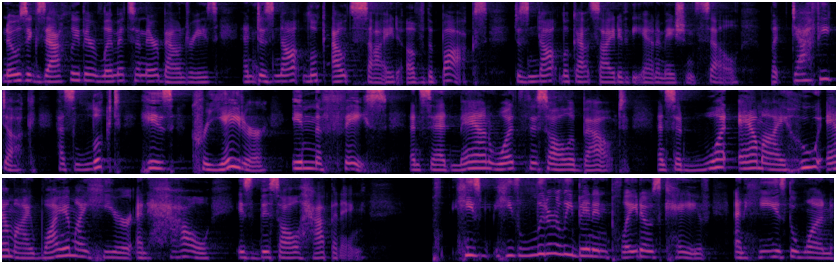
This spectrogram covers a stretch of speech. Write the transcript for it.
knows exactly their limits and their boundaries, and does not look outside of the box, does not look outside of the animation cell. But Daffy Duck has looked his creator in the face and said, Man, what's this all about? And said, What am I? Who am I? Why am I here? And how is this all happening? He's, he's literally been in Plato's cave, and he is the one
